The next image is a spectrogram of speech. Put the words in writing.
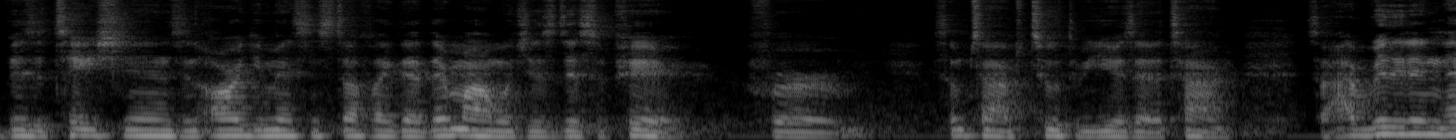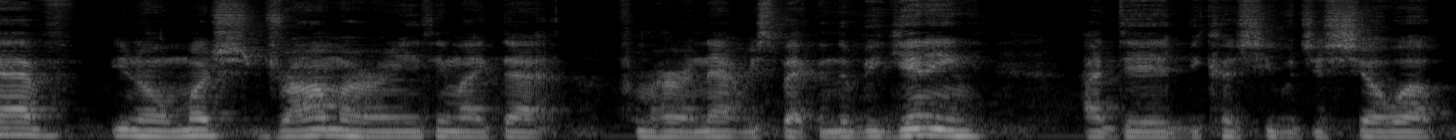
visitations and arguments and stuff like that their mom would just disappear for sometimes two three years at a time. So i really didn't have you know much drama or anything like that from her in that respect. In the beginning i did because she would just show up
